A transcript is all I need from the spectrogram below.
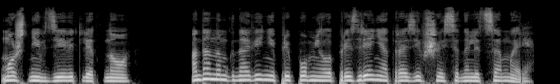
«Может, не в девять лет, но...» Она на мгновение припомнила презрение, отразившееся на лице Мэри.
